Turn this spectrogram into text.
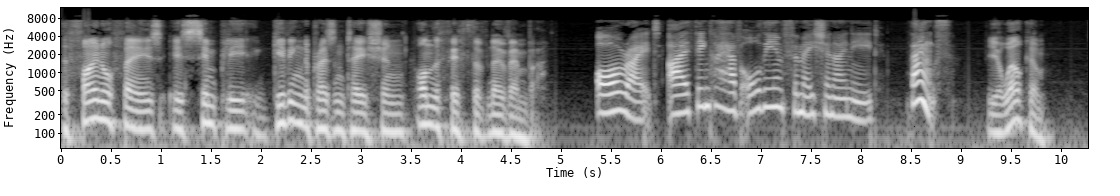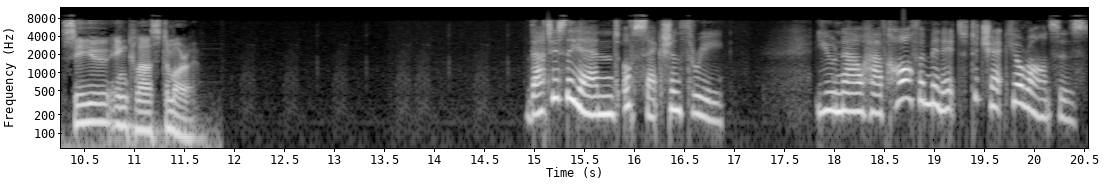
The final phase is simply giving the presentation on the 5th of November. All right, I think I have all the information I need. Thanks. You're welcome. See you in class tomorrow. That is the end of section 3. You now have half a minute to check your answers.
